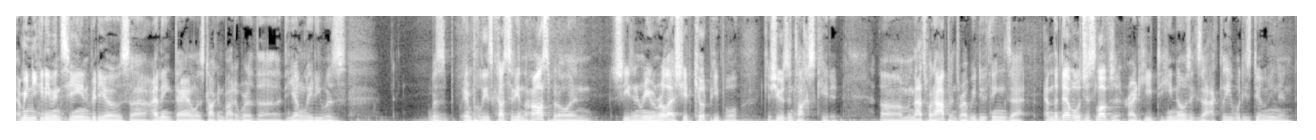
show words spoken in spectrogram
I mean, you can even see in videos. Uh, I think Diane was talking about it, where the the young lady was was in police custody in the hospital, and she didn't even realize she had killed people because she was intoxicated. Um, and that's what happens, right? We do things that, and the devil just loves it, right? He he knows exactly what he's doing, and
